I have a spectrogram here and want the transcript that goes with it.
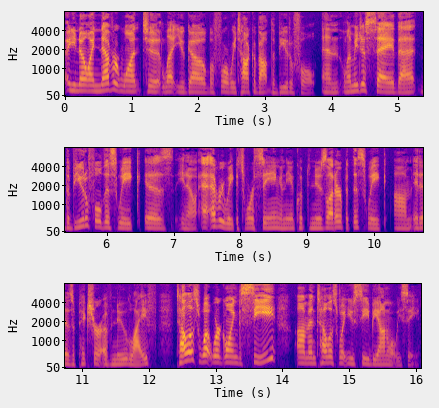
you know, I never want to let you go before we talk about the beautiful. And let me just say that the beautiful this week is, you know, every week it's worth seeing in the Equipped newsletter, but this week um, it is a picture of new life. Tell us what we're going to see um, and tell us what you see beyond what we see.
